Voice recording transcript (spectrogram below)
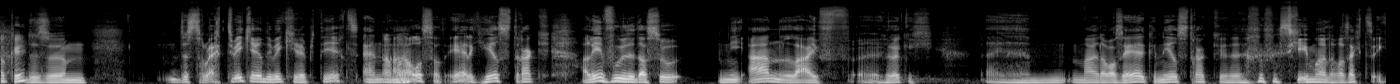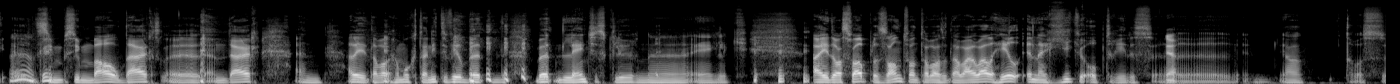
Oké. Dus, ehm, dus er werd twee keer in de week gerepeteerd en, Amai. en alles zat eigenlijk heel strak. Alleen voelde dat zo niet aan live, eh, gelukkig. Ehm, maar dat was eigenlijk een heel strak eh, schema. Dat was echt ik- Ah, symbaal daar eh, en daar. En allee, dat, wa- je mocht daar niet te veel buiten, buiten de lijntjes kleuren, eigenlijk. Allee, dat was wel plezant, want dat, was, dat waren wel heel energieke optredens. Ja. ja, dat was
